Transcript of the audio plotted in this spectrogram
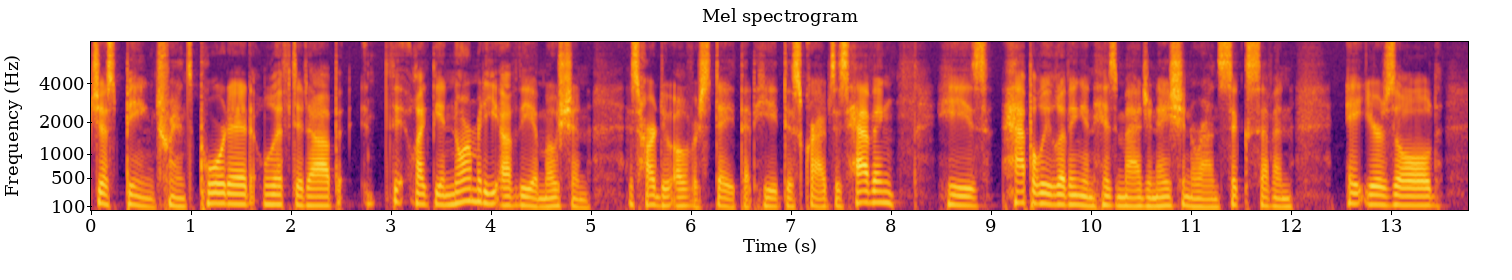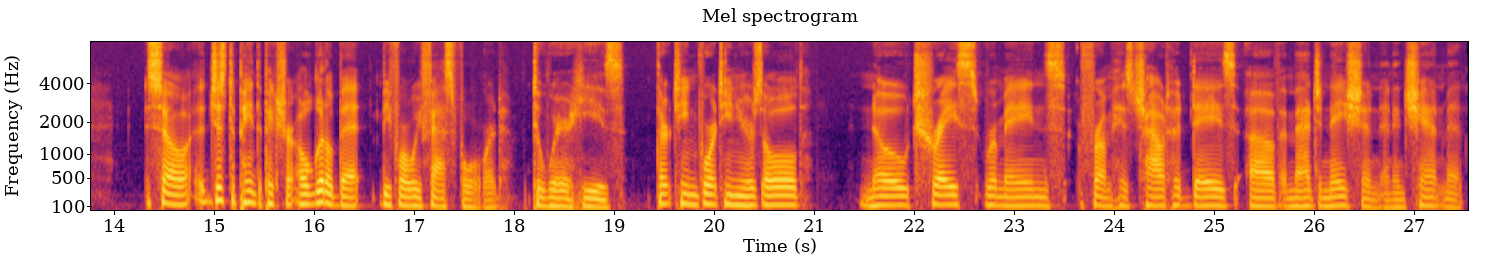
just being transported, lifted up. The, like the enormity of the emotion is hard to overstate that he describes as having. He's happily living in his imagination around six, seven, eight years old so, just to paint the picture a little bit before we fast forward to where he's 13, 14 years old, no trace remains from his childhood days of imagination and enchantment,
